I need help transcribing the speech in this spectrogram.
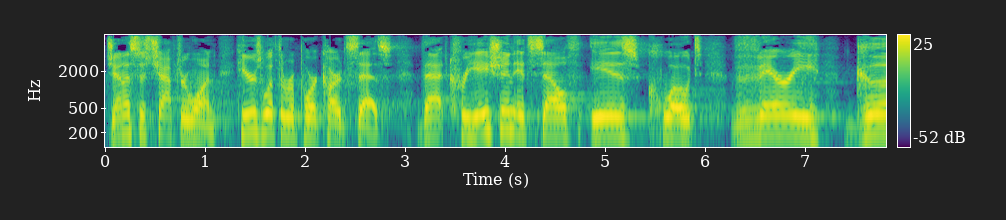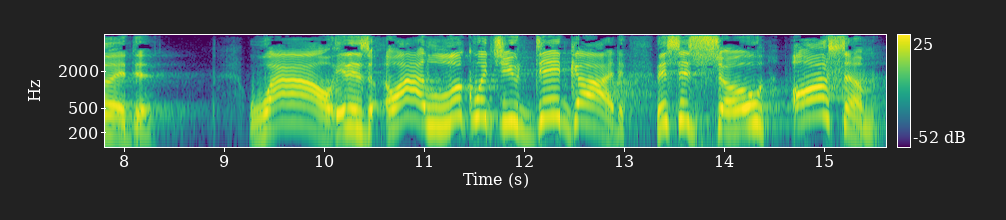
Genesis chapter 1. Here's what the report card says. That creation itself is, quote, very good. Wow, it is, wow, look what you did, God. This is so awesome.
